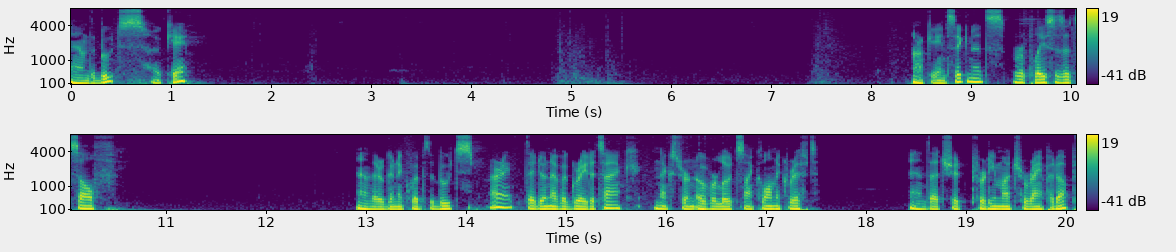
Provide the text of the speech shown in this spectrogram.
And the boots, okay. Arcane Signets replaces itself. And they're gonna equip the boots. Alright, they don't have a great attack. Next turn overload Cyclonic Rift. And that should pretty much wrap it up.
